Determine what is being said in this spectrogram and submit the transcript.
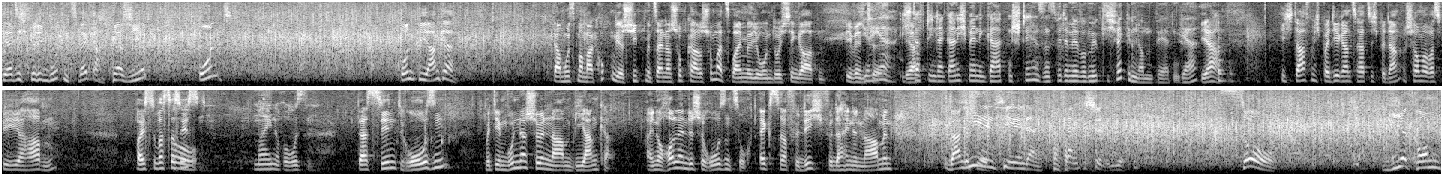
der sich für den guten Zweck engagiert. Und und Bianca, da muss man mal gucken, der schiebt mit seiner Schubkarre schon mal zwei Millionen durch den Garten, eventuell. Ja, ja. ich ja. darf den dann gar nicht mehr in den Garten stellen, sonst wird er mir womöglich weggenommen werden, ja? Ja. Ich darf mich bei dir ganz herzlich bedanken. Schau mal, was wir hier haben. Weißt du, was das oh, ist? Meine Rosen. Das sind Rosen mit dem wunderschönen Namen Bianca. Eine holländische Rosenzucht, extra für dich, für deinen Namen. Dankeschön. Vielen, vielen Dank. Dankeschön. So, wir kommen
